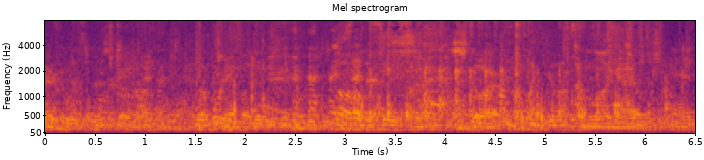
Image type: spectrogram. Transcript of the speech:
uncle was in the store. My grandmother was in I just had to see it. the store on Long Island. And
